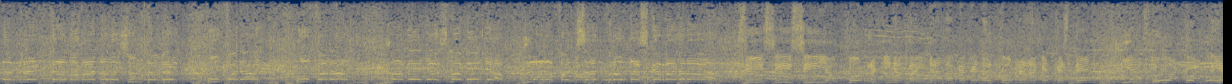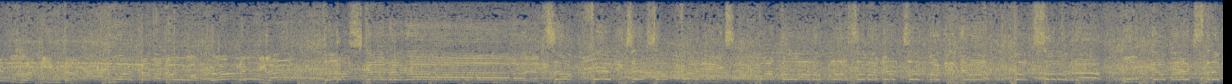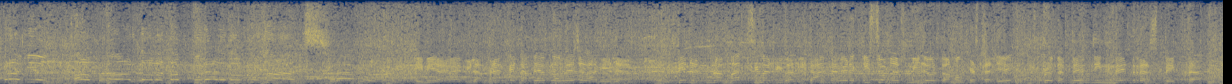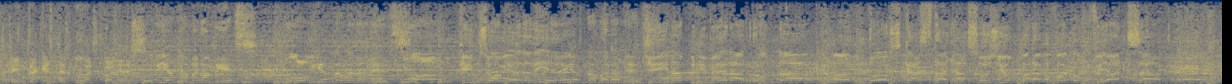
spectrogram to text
l'Ajuntament. Ho faran, ho faran. La vella és la vella. L'ha defensat, però el descarregarà. Sí, sí, sí, i el Forra, quina peinada que ha fet el Forra en aquest castell. Ja surt la quarta, ja surt la quinta. 4 de 9 amb Forra i Pilar. Descarregat! Sant Fèlix és Sant Fèlix! Pato a la plaça de Llàtzer Magrinyà per celebrar un gamma extra premium al quart de la temporada dels Rosats. Bravo! I mira, eh, Vilafranca també aplaudeix a la Vella. Tenen una màxima rivalitat, a veure qui són els millors del món casteller, però també un immens respecte entre aquestes dues colles. Podíem demanar més? Podíem demanar més? Uau, qui ens ho havia de dir, eh? Podíem demanar més. Quina primera ronda amb dos castellassos i un per agafar confiança.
